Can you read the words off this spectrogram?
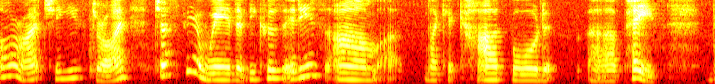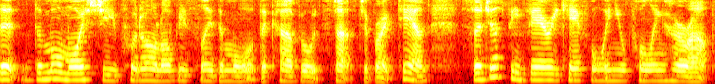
Alright, she is dry. Just be aware that because it is um, like a cardboard uh, piece, that the more moisture you put on, obviously the more the cardboard starts to break down. So just be very careful when you're pulling her up.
